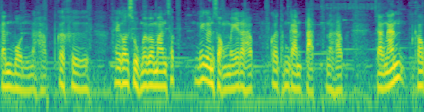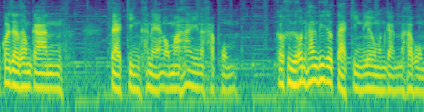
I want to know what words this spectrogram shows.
ด้านบนนะครับ ก็คือให้เขาสูงไปประมาณสักไม่เกิน 2 เมตรนะครับ ก็ทำการตัดนะครับ จากนั้นเขาก็จะทำการแตกกิ่งแขนงออกมาให้นะครับ ผม ก็คือค่อนข้างที่จะแตกกิ่งเร็วเหมือนกันนะครับผม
